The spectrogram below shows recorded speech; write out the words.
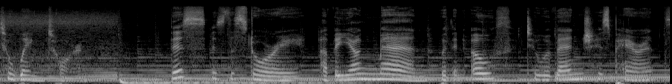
to Wingtorn. This is the story of a young man with an oath to avenge his parents,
